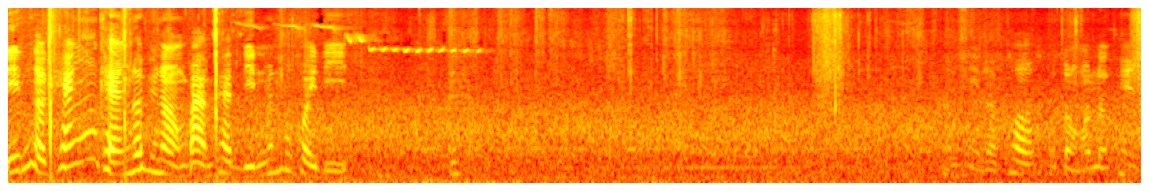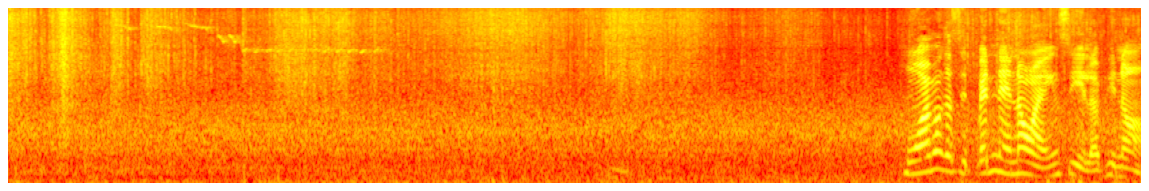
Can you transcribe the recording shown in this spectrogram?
ดินก็แข็งแข็งเลยพี่น้องบ้านแพทย์ดินมันไม่ค่อยดีนี่แล้วพ่อบ่ต้องเอาเลิกแห้ง หัวมันก็สิเป็นหน่อยๆจังสี่แล้วพี่น้อง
